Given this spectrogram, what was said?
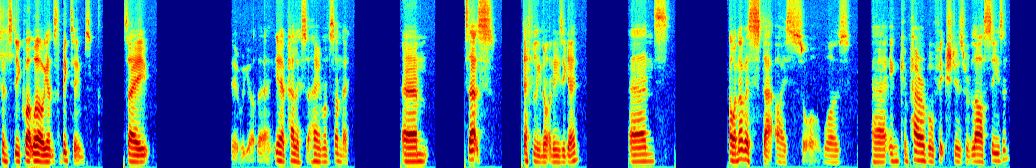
tend to do quite well against the big teams. So, we got there? Yeah, Palace at home on Sunday. Um, so that's definitely not an easy game. And oh, another stat I saw was uh, in comparable fixtures with last season.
